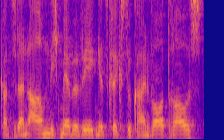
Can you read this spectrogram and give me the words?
kannst du deinen Arm nicht mehr bewegen, jetzt kriegst du kein Wort raus.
